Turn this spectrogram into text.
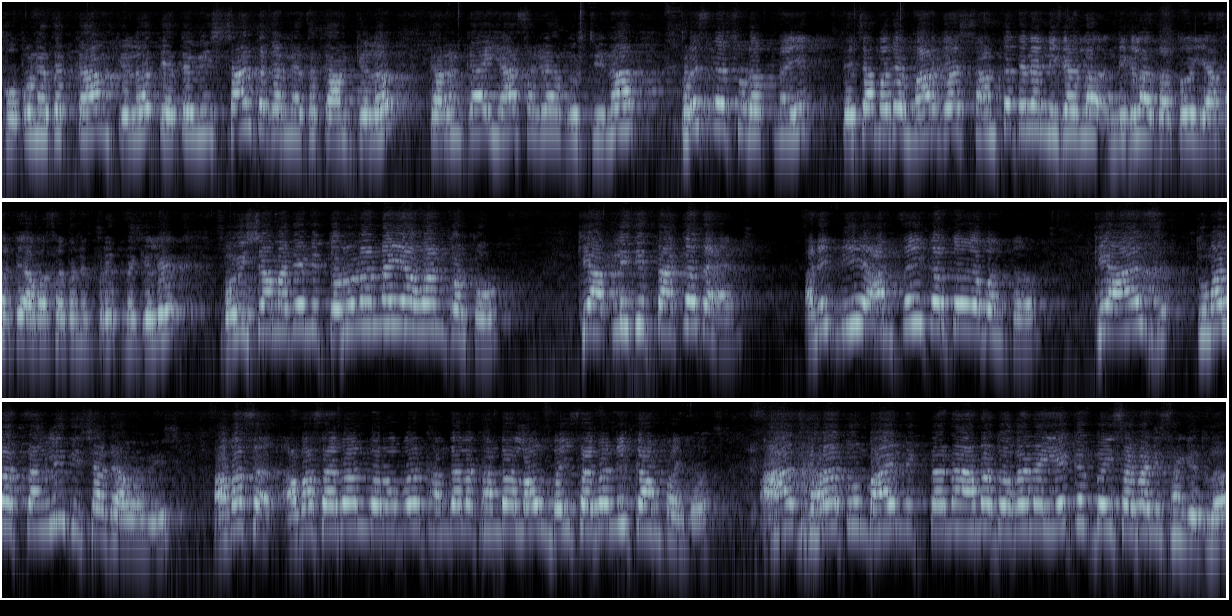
थोपवण्याचं काम केलं त्या त्यावेळी शांत करण्याचं काम केलं. कारण काय या सगळ्या गोष्टीनं प्रश्न सुटत नाहीत. त्याच्यामध्ये मार्ग शांततेने निघाला निघला जातो. यासाठी आबासाहेबांनी प्रयत्न केले. भविष्यामध्ये मी तरुणांनाही आवाहन करतो की आपली जी ताकद आहे आणि मी आमचंही कर्तव्य बनतं की आज तुम्हाला चांगली दिशा द्यावी. आबासा आबासाहेबांबरोबर खांद्याला खांदा लावून बाईसाहेबांनी काम पाहिलं. आज घरातून बाहेर निघताना आम्हा दोघांना एकच बाईसाहेबांनी सांगितलं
